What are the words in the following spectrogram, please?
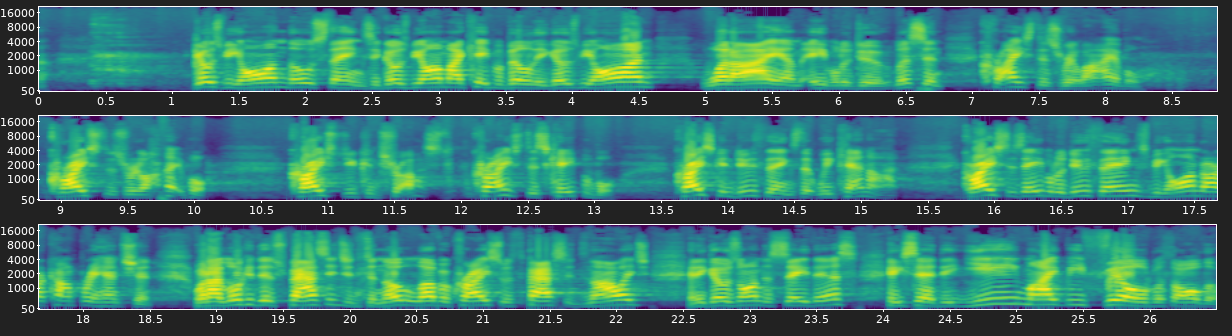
it goes beyond those things. It goes beyond my capability. It goes beyond what I am able to do. Listen, Christ is reliable. Christ is reliable. Christ you can trust. Christ is capable. Christ can do things that we cannot. Christ is able to do things beyond our comprehension. When I look at this passage and to know the love of Christ with passage knowledge, and he goes on to say this, he said, That ye might be filled with all the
